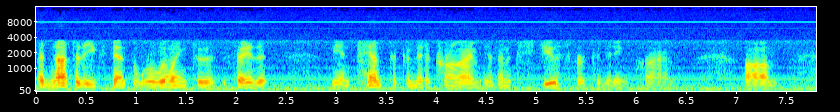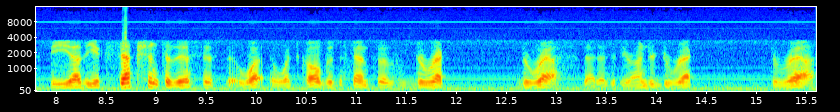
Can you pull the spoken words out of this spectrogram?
but not to the extent that we're willing to say that the intent to commit a crime is an excuse for committing a crime. Um, the uh, the exception to this is what what's called the defense of direct duress. That is, if you're under direct duress,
